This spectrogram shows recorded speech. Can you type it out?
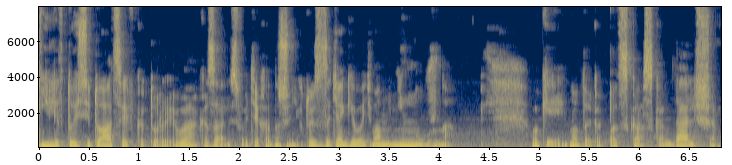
или в той ситуации, в которой вы оказались в этих отношениях. То есть затягивать вам не нужно. Окей, ну так как подсказка. Дальше.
